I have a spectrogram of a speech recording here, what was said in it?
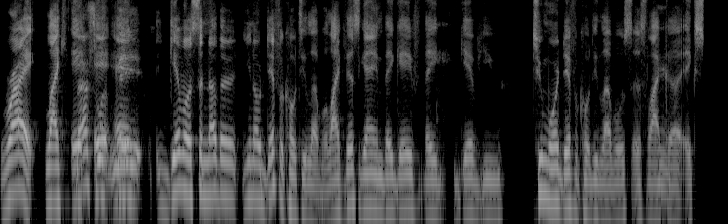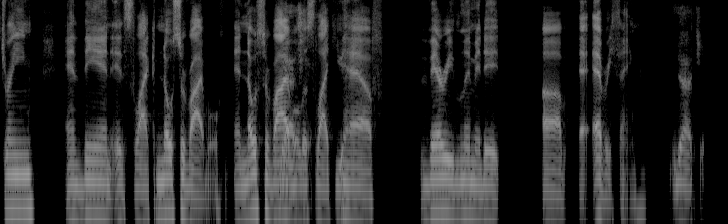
right, like it, That's what it- made. give us another, you know, difficulty level. Like this game they gave they give you two more difficulty levels. It's like Mm. a extreme and then it's like no survival. And no survival Gotcha. is like you have very limited uh everything. Gotcha.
